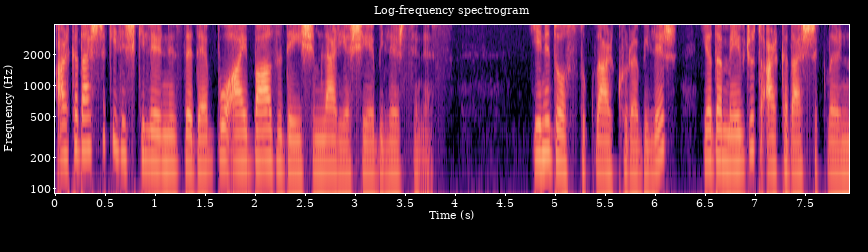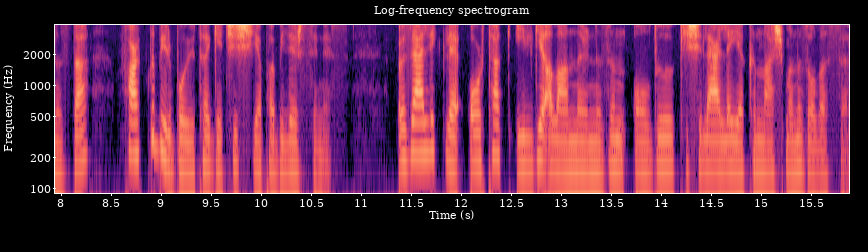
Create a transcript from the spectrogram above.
Arkadaşlık ilişkilerinizde de bu ay bazı değişimler yaşayabilirsiniz. Yeni dostluklar kurabilir ya da mevcut arkadaşlıklarınızda farklı bir boyuta geçiş yapabilirsiniz. Özellikle ortak ilgi alanlarınızın olduğu kişilerle yakınlaşmanız olası.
